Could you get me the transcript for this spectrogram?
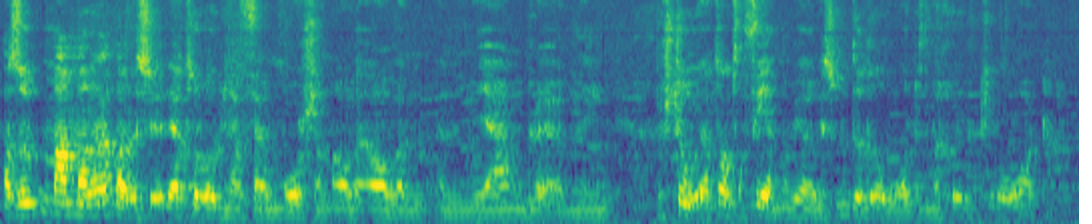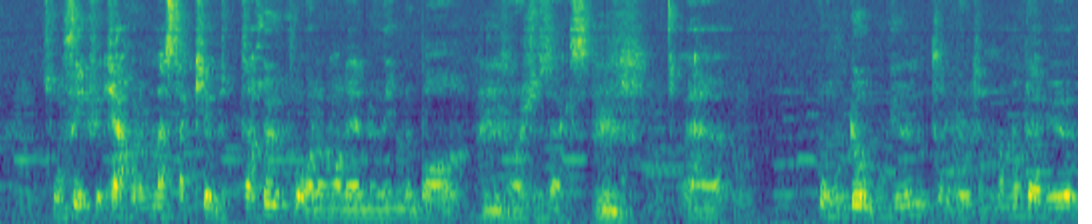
Alltså mamma drabbades ju, jag tror det var ungefär fem år sedan, av, av en, en hjärnblödning. Förstod att något var fel men vi har liksom inte råd med sjukvård. Så hon fick vi kanske den mest akuta sjukvården vad det nu innebar, Mm. 1926. Mm. Och hon dog ju inte då, utan men hon blev ju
